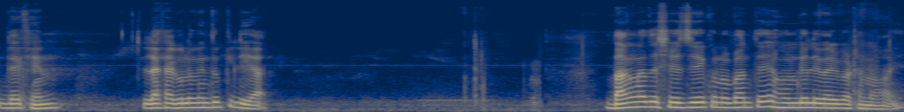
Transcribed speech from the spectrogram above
দেখেন, লেখাগুলো কিন্তু ক্লিয়ার বাংলাদেশে যে কোনো প্রান্তে হোম ডেলিভারি পাঠানো হয়।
